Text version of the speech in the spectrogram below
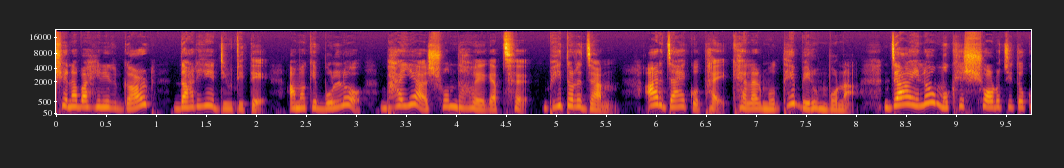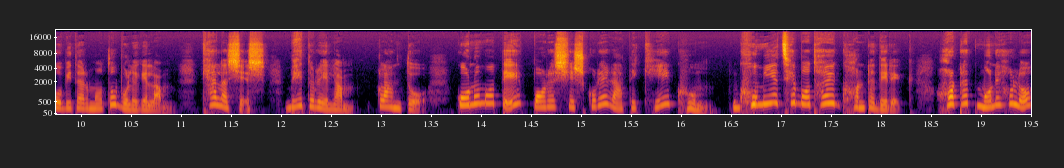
সেনাবাহিনীর গার্ড দাঁড়িয়ে ডিউটিতে। আমাকে বলল, ভাইয়া, সন্ধ্যা হয়ে গেছে, ভিতরে যান। আর যায় কোথায়? খেলার মধ্যে বিড়ম্বনা যা এলো মুখে স্বরচিত কবিতার মতো বলে গেলাম। খেলা শেষ, ভেতরে এলাম, ক্লান্ত। কোনো মতে পড়া শেষ করে রাতে খেয়ে ঘুম। ঘুমিয়েছে বোধহয় ঘণ্টা দেড়েক। হঠাৎ মনে হলো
